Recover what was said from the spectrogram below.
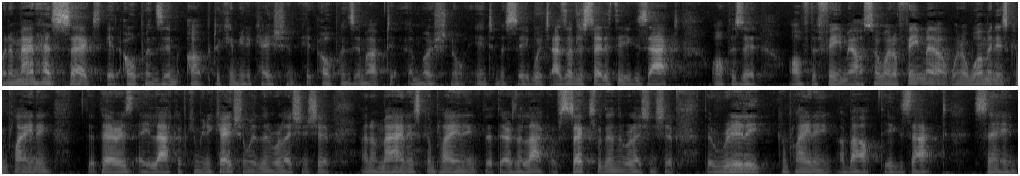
when a man has sex, it opens him up to communication. It opens him up to emotional intimacy, which, as I've just said, is the exact opposite of the female. So when a female, when a woman is complaining that there is a lack of communication within the relationship, and a man is complaining that there's a lack of sex within the relationship, they're really complaining about the exact same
